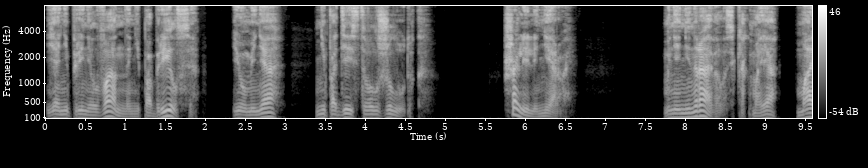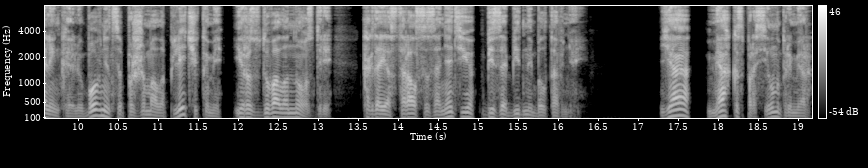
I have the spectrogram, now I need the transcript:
Я не принял ванны, не побрился, и у меня не подействовал желудок. Шалили нервы. Мне не нравилось, как моя маленькая любовница пожимала плечиками и раздувала ноздри, когда я старался занять ее безобидной болтовней. Я мягко спросил, например,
